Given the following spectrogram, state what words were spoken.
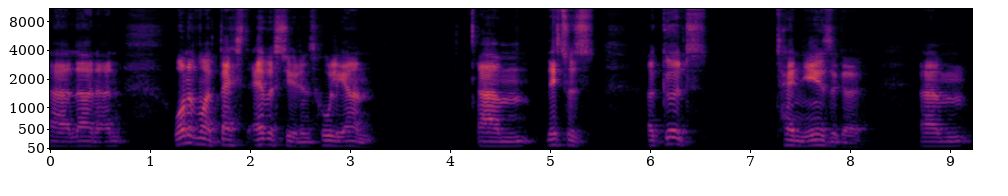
uh, learner. And one of my best ever students, Julian, um, this was a good ten years ago. Um,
